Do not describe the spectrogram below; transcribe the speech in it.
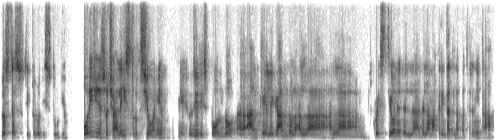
lo stesso titolo di studio. Origine sociale e istruzioni, e così rispondo eh, anche legandola alla, alla questione del, della maternità e della paternità,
